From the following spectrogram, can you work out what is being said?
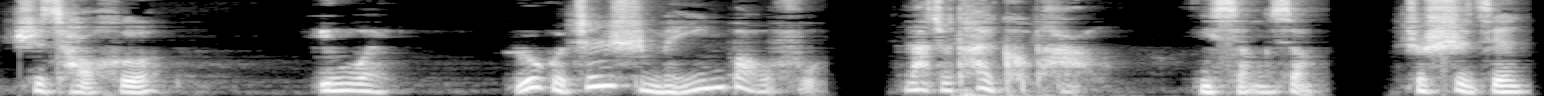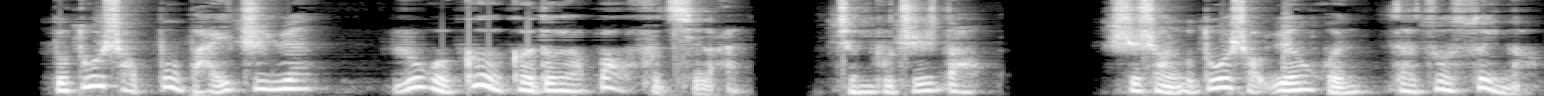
是巧合。因为如果真是梅英报复，那就太可怕了。你想想，这世间有多少不白之冤？如果个个都要报复起来，真不知道世上有多少冤魂在作祟呢？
